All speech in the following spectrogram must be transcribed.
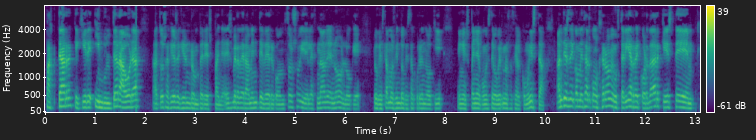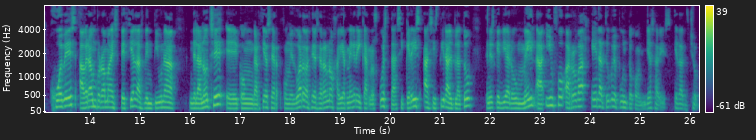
pactar, que quiere indultar ahora a todos aquellos que quieren romper España. Es verdaderamente vergonzoso y deleznable, ¿no? Lo que, lo que estamos viendo que está ocurriendo aquí en España con este gobierno socialcomunista. Antes de comenzar con Germán, me gustaría recordar que este jueves habrá un programa especial a las 21 de la noche eh, con, García con Eduardo García Serrano, Javier Negre y Carlos Cuesta. Si queréis asistir al plató, tenéis que enviar un mail a info.edatv.com. Ya sabéis, queda dicho.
